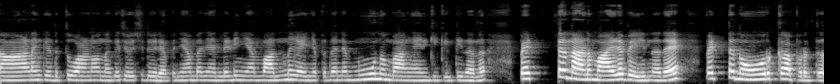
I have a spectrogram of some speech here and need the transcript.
നാണം കെടുത്തുവാണോ എന്നൊക്കെ ചോദിച്ചിട്ട് വരും. അപ്പം ഞാൻ പറഞ്ഞു അല്ലടി ഞാൻ വന്നു കഴിഞ്ഞപ്പോൾ തന്നെ മൂന്ന് മാങ്ങ എനിക്ക് കിട്ടിയതാണ്. പെട്ടെന്നാണ് മഴ പെയ്യുന്നത്. പെട്ടെന്ന് ഓർക്കാപ്പുറത്ത്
